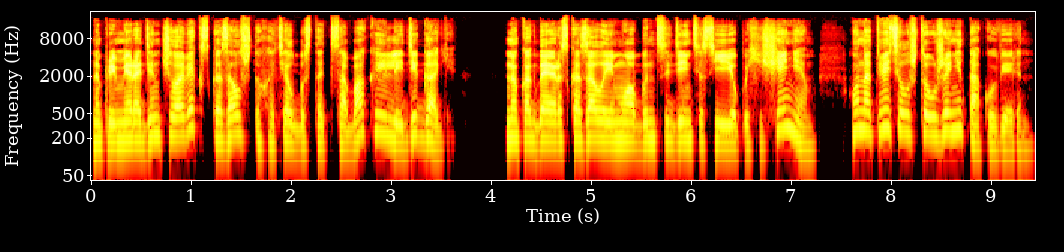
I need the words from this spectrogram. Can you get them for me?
Например, один человек сказал, что хотел бы стать собакой Леди Гаги. Но когда я рассказала ему об инциденте с ее похищением, он ответил, что уже не так уверен.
